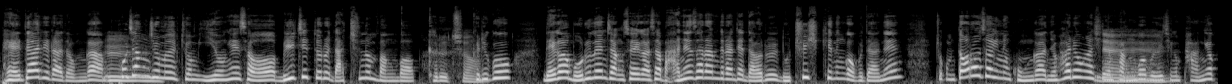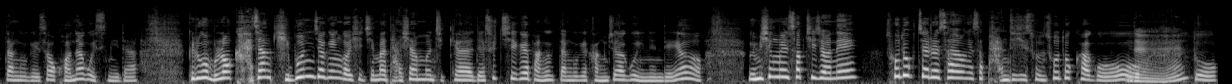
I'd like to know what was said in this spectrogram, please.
배달이라던가 음. 포장 주문을 좀 이용해서 밀집도를 낮추는 방법. 그렇죠. 그리고 내가 모르는 장소에 가서 많은 사람들한테 너를 노출시키는 것보다는 조금 떨어져 있는 공간을 활용하시는 네. 방법을 지금 방역 당국에서 권하고 있습니다. 그리고 물론 가장 기본적인 것이지만 다시 한번 지켜야 될 수칙을 방역 당국에 강조하고 있는데요. 음식물 섭취 전에 소독제를 사용해서 반드시 손 소독하고 네. 또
